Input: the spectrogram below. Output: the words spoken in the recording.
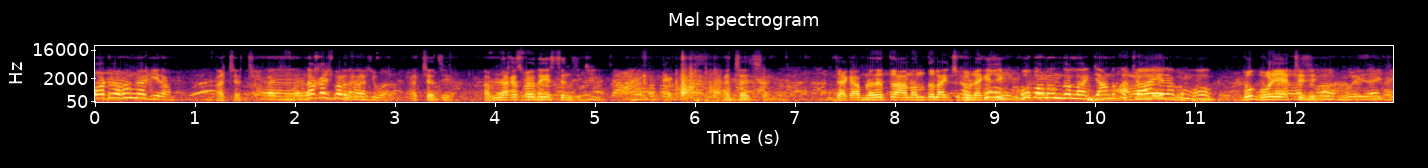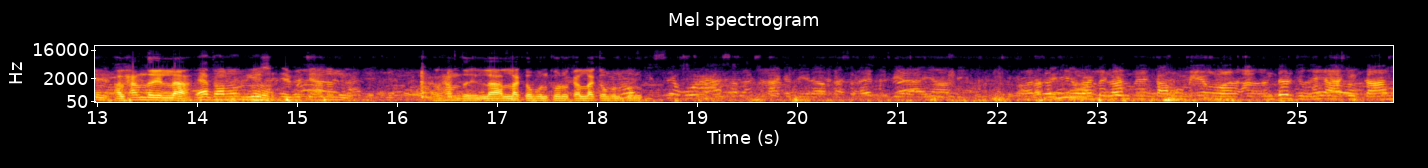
পটুয়াভাঙ্গা গ্রাম। আচ্ছা আচ্ছা। নাকাশপাড়া আচ্ছা জি। আপনি আকাশপাড়া থেকে এসেছেন জি? আচ্ছা আচ্ছা। যাক আপনাদের তো আনন্দ লাগছে খুব নাকি জি? খুব আনন্দ লাগছে। আমরা তো চাই এরকম হোক। বুক ভরে যাচ্ছে জি। আলহামদুলিল্লাহ। আলহামদুলিল্লাহ আল্লাহ কবুল করুক আল্লাহ কবুল করুক। में कामों में और अंदर जो है, आगे काम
